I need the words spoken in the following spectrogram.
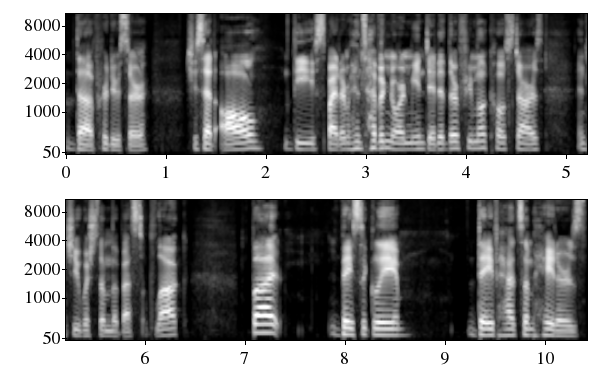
the producer, she said, all the Spider-Mans have ignored me and dated their female co-stars and she wished them the best of luck. But basically, they've had some haters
